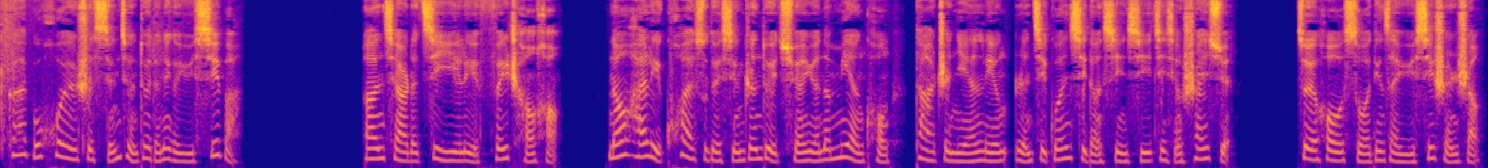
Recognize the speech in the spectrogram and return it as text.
该不会是刑警队的那个于西吧？安琪儿的记忆力非常好，脑海里快速对刑侦队全员的面孔、大致年龄、人际关系等信息进行筛选，最后锁定在于西身上。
